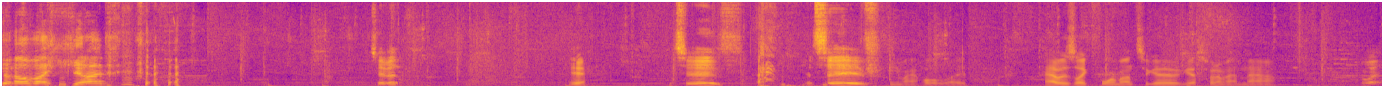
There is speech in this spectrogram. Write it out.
oh my god! Save it. Yeah. Save. Good save. Me my whole life. That was like four months ago. Guess what I'm at now? What?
